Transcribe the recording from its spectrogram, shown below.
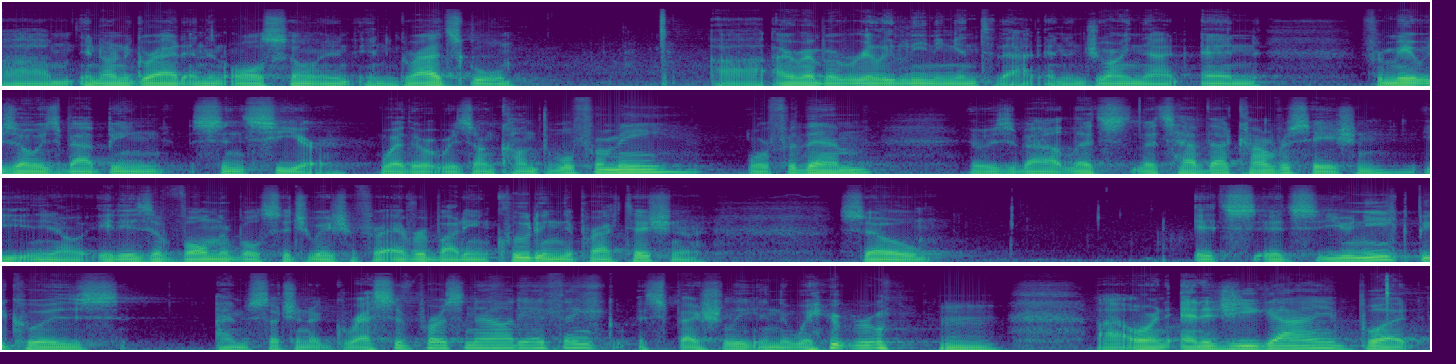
um, in undergrad and then also in, in grad school, uh, I remember really leaning into that and enjoying that. And for me, it was always about being sincere, whether it was uncomfortable for me or for them. It was about let's let's have that conversation. You, you know, it is a vulnerable situation for everybody, including the practitioner. So it's it's unique because I'm such an aggressive personality. I think, especially in the weight room, Mm. uh, or an energy guy. But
